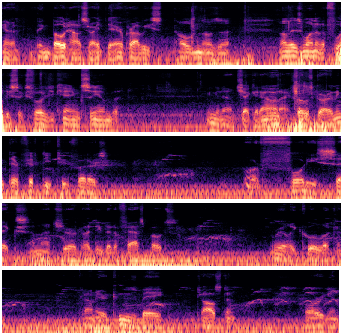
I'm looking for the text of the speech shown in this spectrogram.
Got a big boathouse right there, probably holding those up. Oh, there's one of the 46 footers. You can't even see them, but you can out and check it out. Yeah. Coast Guard, I think they're 52 footers or 46. I'm not sure. I think they're the fast boats. Really cool looking. Down here, at Coos Bay, Charleston, Oregon.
